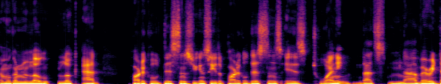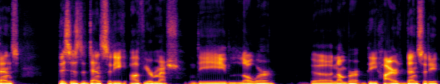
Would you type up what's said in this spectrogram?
and we're going to lo look at particle distance. You can see the particle distance is 20. That's not very dense. This is the density of your mesh. The lower the number, the higher the density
